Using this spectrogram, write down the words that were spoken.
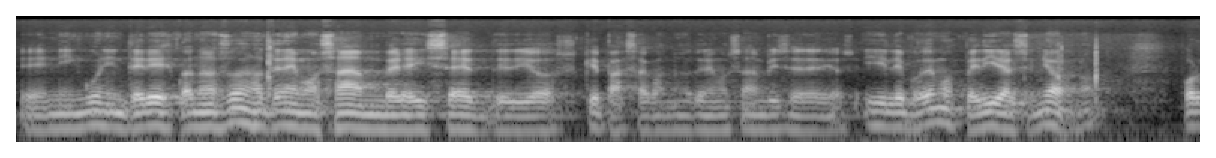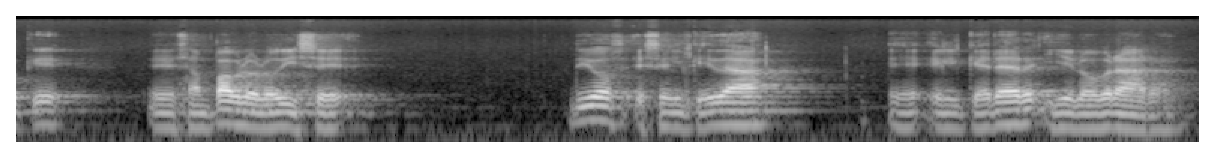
eh, ningún interés, cuando nosotros no tenemos hambre y sed de Dios? ¿Qué pasa cuando no tenemos hambre y sed de Dios? Y le podemos pedir al Señor, ¿no? Porque eh, San Pablo lo dice, Dios es el que da eh, el querer y el obrar,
